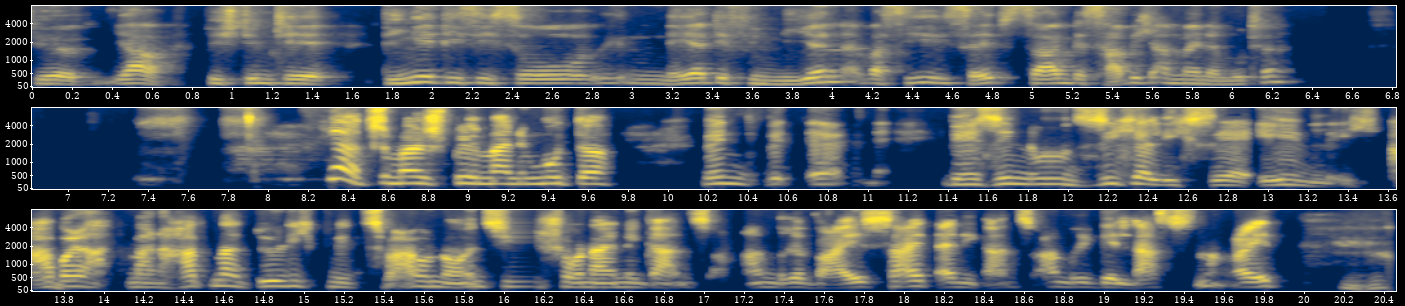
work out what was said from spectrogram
für ja, bestimmte Dinge, die sich so näher definieren, was Sie selbst sagen, das habe ich an meiner Mutter? Ja, zum Beispiel meine Mutter wenn, äh, wir sind uns sicherlich sehr ähnlich, aber man hat natürlich mit 92 schon eine ganz andere Weisheit, eine ganz andere Gelassenheit. Mhm.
